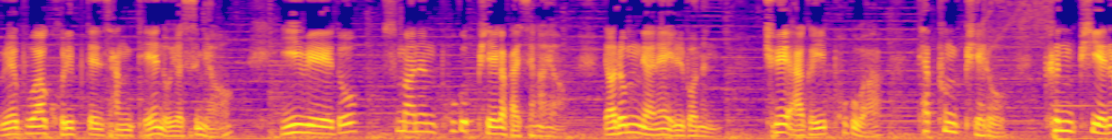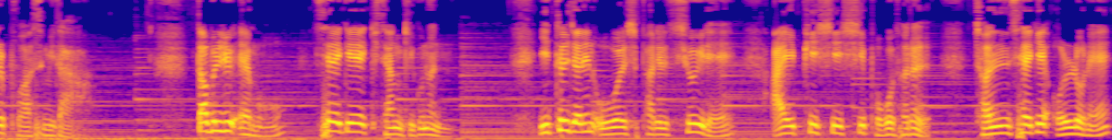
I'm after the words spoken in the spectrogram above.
외부와 고립된 상태에 놓였으며 이외에도 수많은 폭우 피해가 발생하여 여름 내내 일본은 최악의 폭우와 태풍 피해로 큰 피해를 보았습니다. WMO 세계 기상기구는 이틀 전인 5월 18일 수요일에 IPCC 보고서를 전 세계 언론에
